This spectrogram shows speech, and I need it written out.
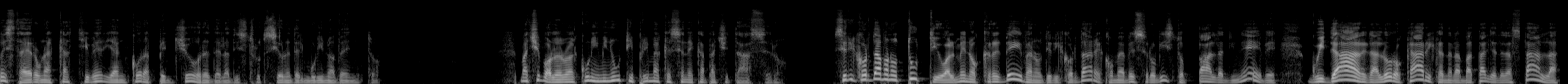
Questa era una cattiveria ancora peggiore della distruzione del mulino a vento ma ci vollero alcuni minuti prima che se ne capacitassero. Si ricordavano tutti, o almeno credevano di ricordare, come avessero visto Palla di Neve guidare la loro carica nella battaglia della stalla,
